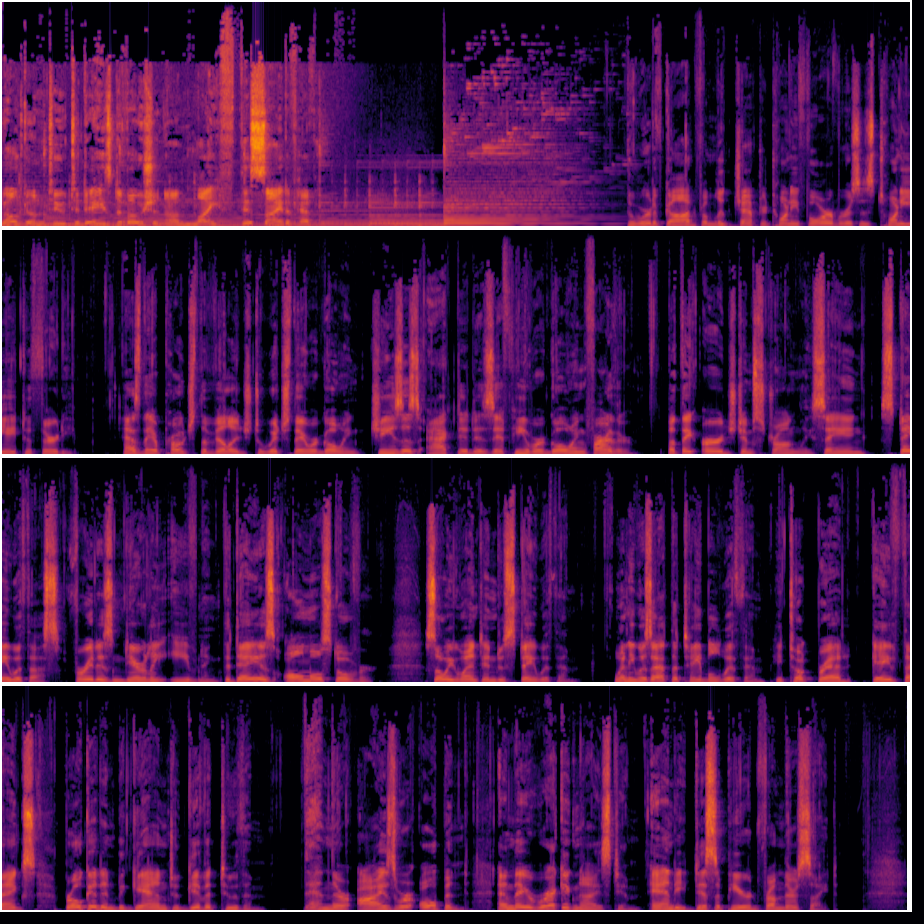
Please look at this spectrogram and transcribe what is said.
Welcome to today's devotion on life this side of heaven. The Word of God from Luke chapter 24, verses 28 to 30. As they approached the village to which they were going, Jesus acted as if he were going farther. But they urged him strongly, saying, Stay with us, for it is nearly evening. The day is almost over. So he went in to stay with them. When he was at the table with them, he took bread, gave thanks, broke it, and began to give it to them. Then their eyes were opened, and they recognized him, and he disappeared from their sight.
